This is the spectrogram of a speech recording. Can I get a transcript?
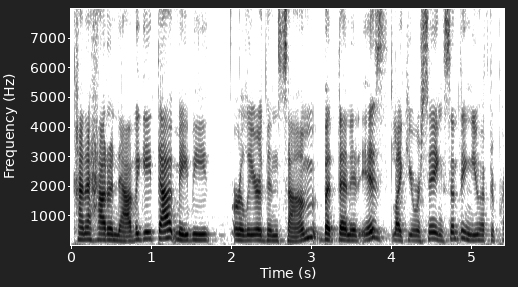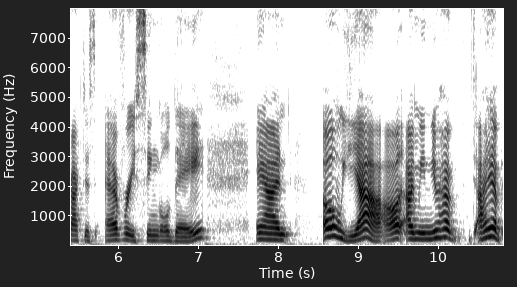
kind of how to navigate that, maybe earlier than some. But then it is, like you were saying, something you have to practice every single day. And oh, yeah, I mean, you have, I have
